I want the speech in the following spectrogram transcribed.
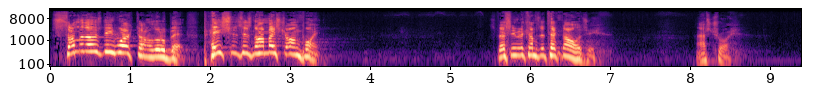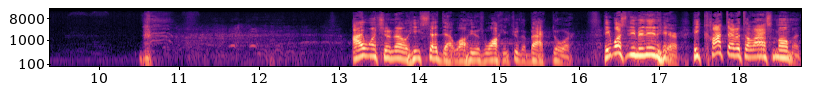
Some of those need worked on a little bit. Patience is not my strong point, especially when it comes to technology. Ask Troy. I want you to know he said that while he was walking through the back door. He wasn't even in here. He caught that at the last moment.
